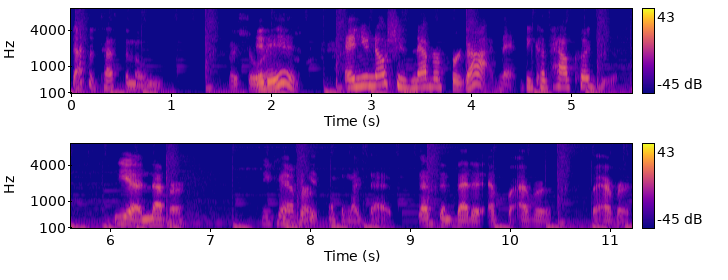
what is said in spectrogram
that's a testimony for sure. It is. And you know, she's never forgotten it because how could you? Yeah, never. You can't Never. forget something like that. That's embedded and forever, forever.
